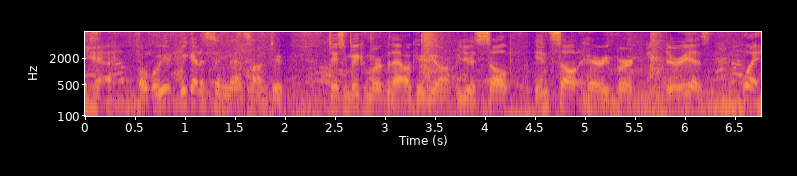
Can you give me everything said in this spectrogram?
Yeah. Oh, we, we got to sing that song too. Jason, we can work with that. Okay, you don't you insult insult Harry Burke. There he is. What?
